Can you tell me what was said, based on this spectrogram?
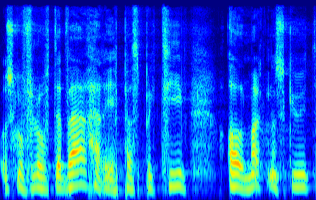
Å skulle få lov til å være her i et perspektiv. Allmaktens Gud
